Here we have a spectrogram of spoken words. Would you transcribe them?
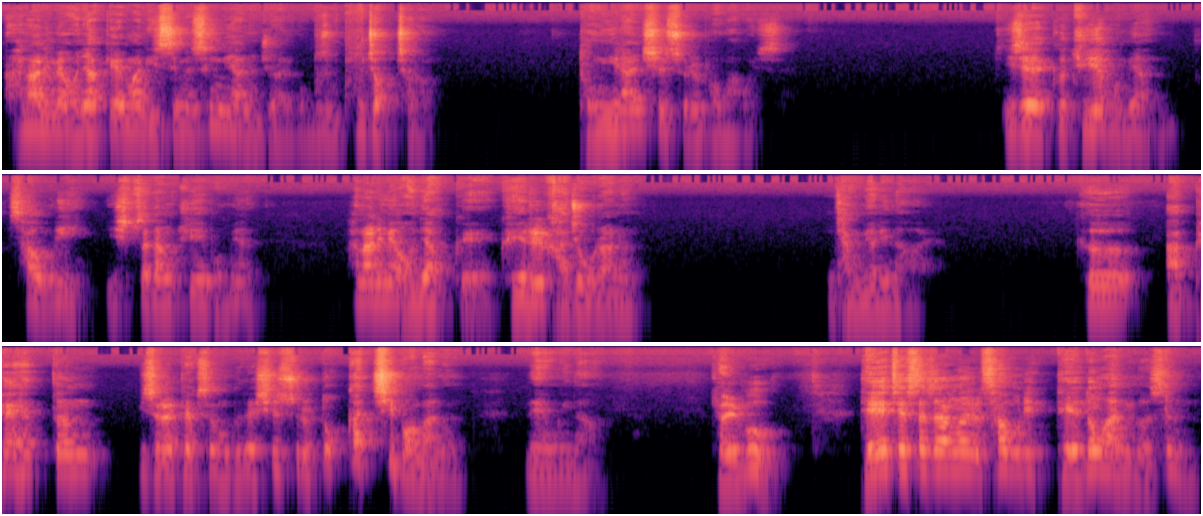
하나님의 언약궤만 있으면 승리하는 줄 알고 무슨 부적처럼 동일한 실수를 범하고 있어요. 이제 그 뒤에 보면 사울이 24장 뒤에 보면 하나님의 언약궤, 궤를 가져오라는 장면이 나와요. 그 앞에 했던 이스라엘 백성들의 실수를 똑같이 범하는 내용이 나옵니다. 결국 대제사장을 사울이 대동한 것은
